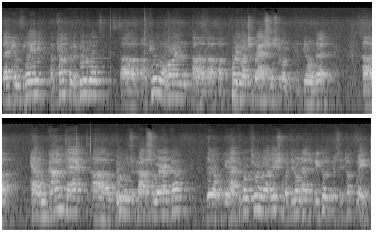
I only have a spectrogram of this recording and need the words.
that can play a trumpet, a bugle, uh, a flugelhorn, uh, uh, uh, pretty much a brass instrument, you know, that, uh, have them contact uh, bugles across America. They'll, you have to go through an audition, but you don't have to be good because they took me.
